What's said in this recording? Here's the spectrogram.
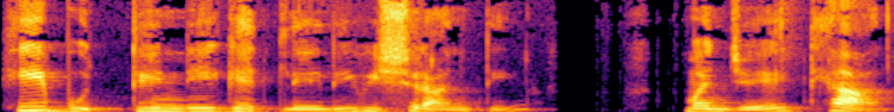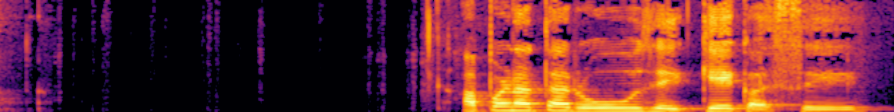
ही बुद्धींनी घेतलेली विश्रांती म्हणजे ध्यान. आपण आता रोज एक एक असे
